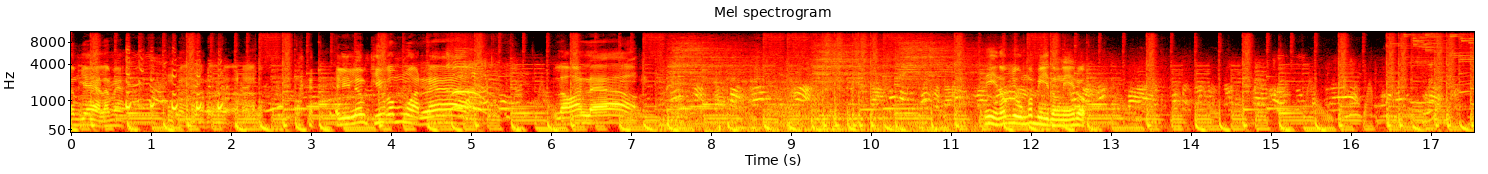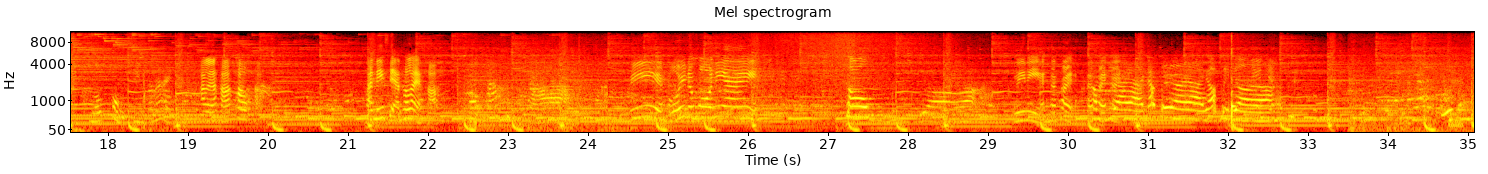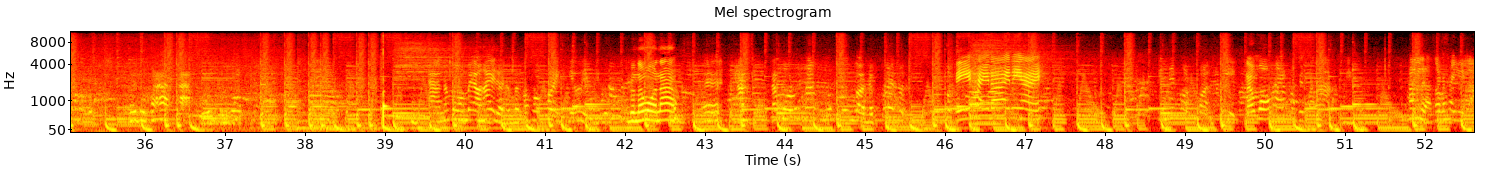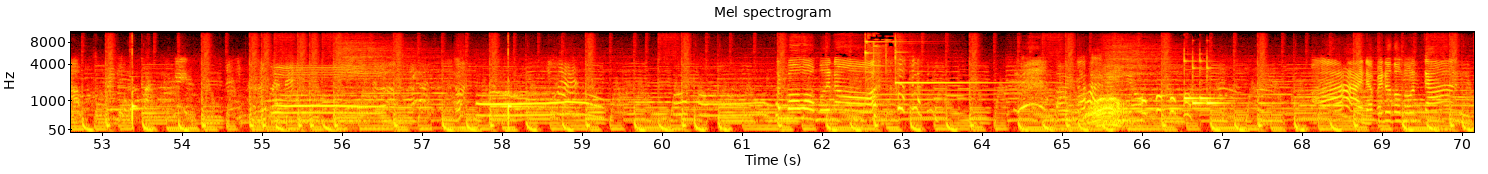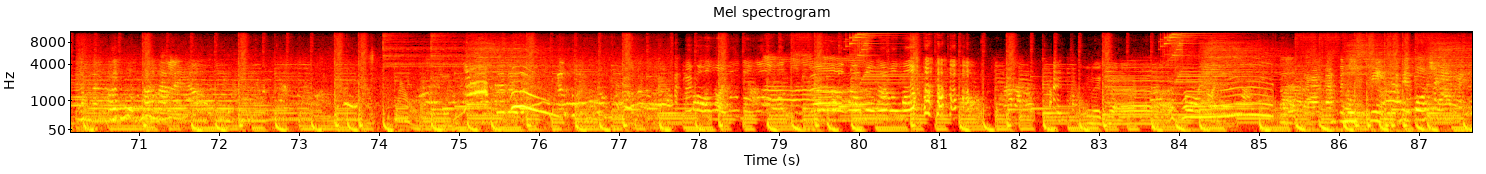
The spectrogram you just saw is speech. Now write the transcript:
ริ่มแย่แล้วแม่ ไอรีนเริ่มคิ้วขมวดแล้ว ร้อนแล้ว นี่นกยุงก็มีตรงนี้ลูกนกของจริงก็ได้อะไรนะคะเข้าค่ะ อันนี้เสียเท่าไหร่คะนี่โอ้ยน้ำโมนี่ อยๆค่อยๆค่อยยายักษ์ยายักษ์ยาอ่าน้ำโมไม่เอาให้เดี๋ยวมันก็ค่อยๆเคี้ยวอย่างนี้ลูกๆดูน้ำโมนั่งเอออะน้ำโมลูกนั่งลุกขึ้นก่อนเดี๋ยวเพื่อนหลุดนี่ให้ได้นี่ไงกินให้หมดก่อนอีกน้ำโมให้คาปิบาร่าถ้าเหลือก็ไปให้ยีราฟให้เหลือก่อ ดี๋ยวไปดูตรงนู้นกันเออถูกทำนั้นแล้วไม่บอกบอกบอกบอกบอกบอกบอกนี่เลยค่ะเป็นดูนี่ให้โป้ใช้ร้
